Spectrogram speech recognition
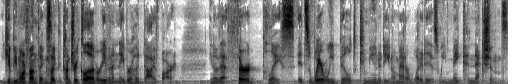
it could be more fun things like the country club or even a neighborhood dive bar. You know, that third place, it's where we build community no matter what it is. We make connections,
